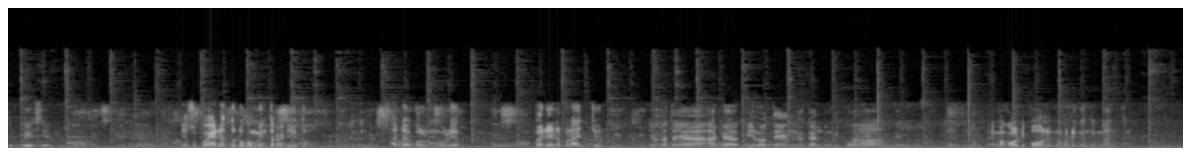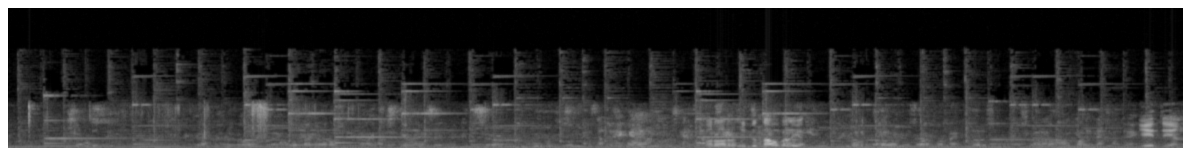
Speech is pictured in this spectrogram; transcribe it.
the best ya. Ya Suko ada tuh dokumenternya di YouTube. Ada kalau mau lihat. Badannya pada hancur. yang katanya ada pilot yang ngegantung di pohon Ah. ya dari teman Emang kalau di pohon kan pada gantung-gantung. Orang-orang itu tahu kali ya? Kalau misalnya mau naik tuh harus? Ya itu yang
